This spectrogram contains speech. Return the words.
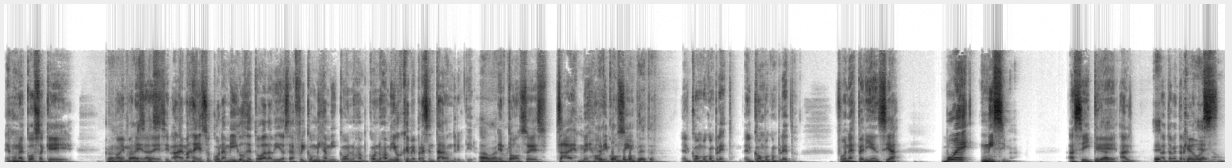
es una cosa que Claro, no hay manera de decirlo. Además de eso, con amigos de toda la vida. O sea, fui con, mis con, los, con los amigos que me presentaron Dream Theater. Ah, bueno, Entonces, ¿sabes? Mejor el combo imposible. completo. El combo completo. El combo completo. Fue una experiencia buenísima. Así que Mira, al- eh, altamente bueno.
